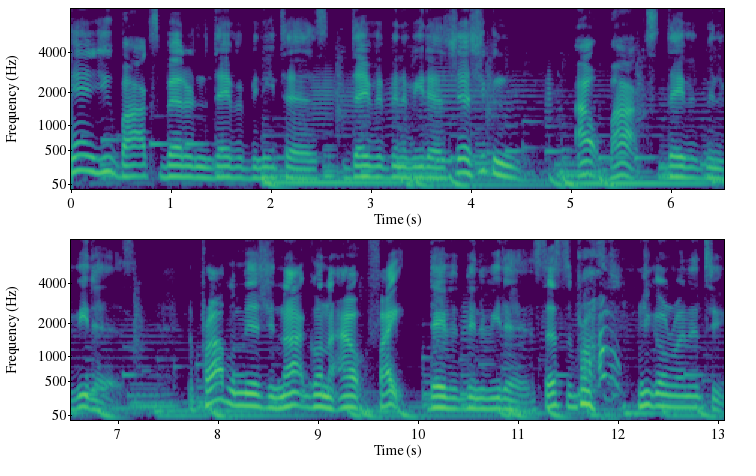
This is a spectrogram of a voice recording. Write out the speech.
can you box better than David Benitez, David Benavidez? Yes, you can outbox David Benavidez. The problem is you're not gonna outfight David Benavidez. That's the problem you're gonna run into.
